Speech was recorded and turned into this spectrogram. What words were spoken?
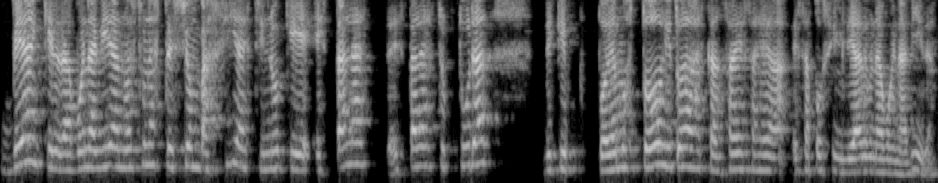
vean que la buena vida no es una expresión vacía, sino que está la, está la estructura de que podemos todos y todas alcanzar esa, esa posibilidad de una buena vida.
